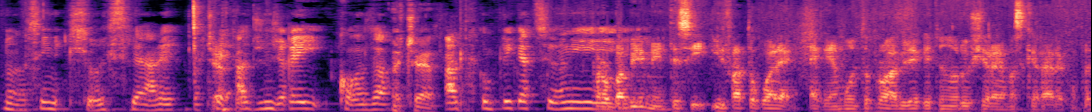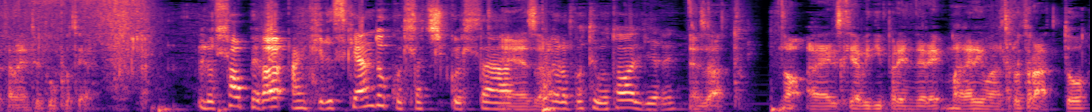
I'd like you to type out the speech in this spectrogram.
non ha senso rischiare, perché Certo. aggiungerei cosa? Eh, certo. Altre complicazioni. Probabilmente sì, il fatto qual è? È che è molto probabile che tu non riuscirai a mascherare completamente il tuo potere. Lo so, però anche rischiando questa, questa Eh, esatto. non la potevo togliere. Esatto. No, eh, rischiavi di prendere magari un altro tratto,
